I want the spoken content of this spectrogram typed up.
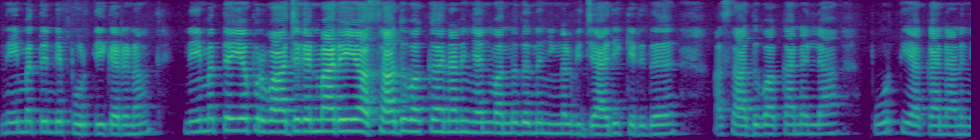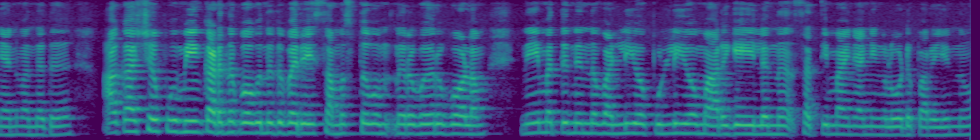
നിയമത്തിന്റെ പൂർത്തീകരണം. നിയമത്തെയോ പ്രവാചകന്മാരെയോ അസാധുവാക്കാനാണ് ഞാൻ വന്നതെന്ന് നിങ്ങൾ വിചാരിക്കരുത്. അസാധുവാക്കാനല്ല പൂർത്തിയാക്കാനാണ് ഞാൻ വന്നത്. ആകാശവും ഭൂമിയും കടന്നു പോകുന്നതുവരെ സമസ്തവും നിറവേറുവോളം നിയമത്തിൽ നിന്ന് വള്ളിയോ പുള്ളിയോ മാറുകയില്ലെന്ന് സത്യമായി ഞാൻ നിങ്ങളോട് പറയുന്നു.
